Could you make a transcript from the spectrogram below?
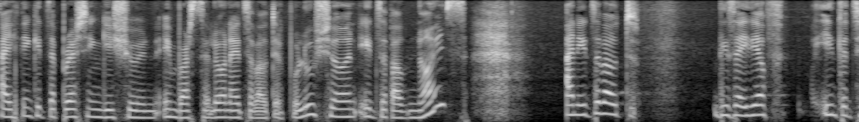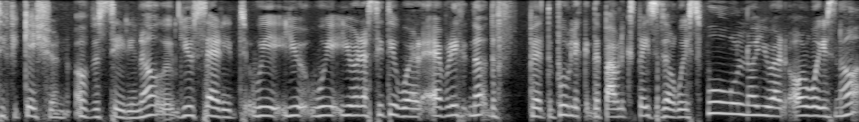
I think it's a pressing issue in, in Barcelona. It's about air pollution, it's about noise, and it's about this idea of intensification of the city. No, you said it. We, you, we, you're a city where every, no, the, the public, the public space is always full. No, you are always, no,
